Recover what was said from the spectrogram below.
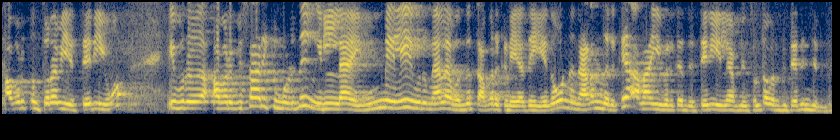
அவருக்கும் துறவியை தெரியும். இவர் அவர் விசாரிக்கும் பொழுது இல்ல உண்மையிலேயே இவர் மேல வந்து தவறு கிடையாது. ஏதோ ஒண்ணு நடந்திருக்கு. ஆனா இவருக்கு அது தெரியல. அப்படின்னு சொல்லிட்டு அவருக்கு தெரிஞ்சிருது.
